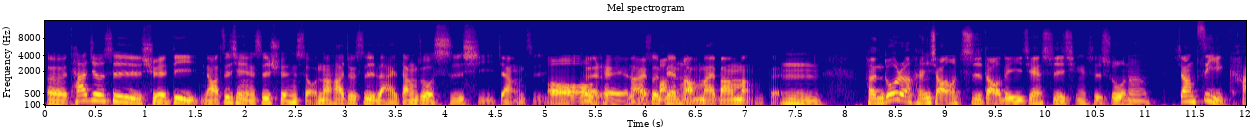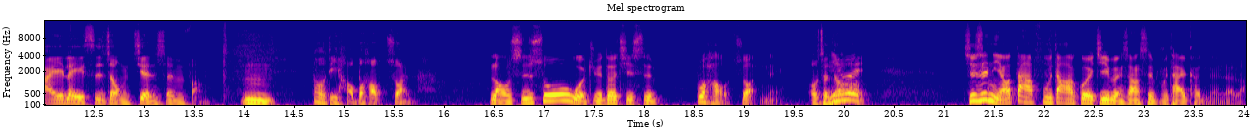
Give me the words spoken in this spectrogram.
呃，他就是学弟，然后之前也是选手，那他就是来当做实习这样子。哦对，OK，来顺便帮帮忙。麦帮忙，对。嗯，很多人很想要知道的一件事情是说呢，像自己开类似这种健身房，嗯，到底好不好赚啊？老实说，我觉得其实不好赚呢、哦，真的、哦因为。其实你要大富大贵，基本上是不太可能的啦。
